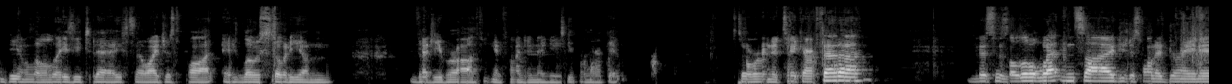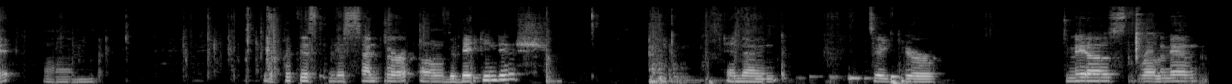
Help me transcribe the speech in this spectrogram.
I'm being a little lazy today, so I just bought a low sodium veggie broth you can find in any supermarket. So we're going to take our feta. This is a little wet inside. You just want to drain it. Um, put this in the center of the baking dish. And then take your tomatoes, throw them in,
